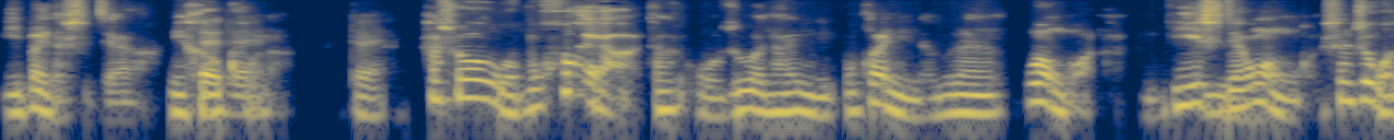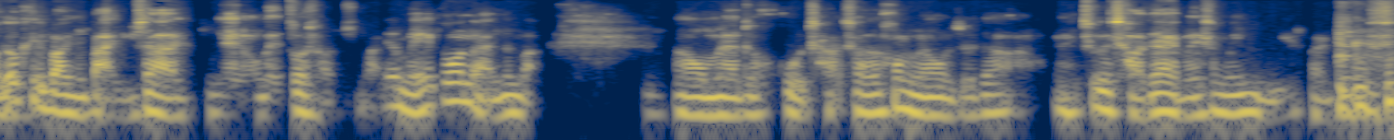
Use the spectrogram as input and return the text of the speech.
一倍的时间啊，你何苦呢？对，他说我不会啊，他说我就问他你不会，你能不能问我呢？你第一时间问我，甚至我都可以帮你把余下的内容给做上去嘛，又没多难的嘛。然后我们俩就互吵，吵到后面我觉得这个吵架也没什么意义，反正是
